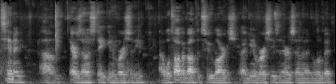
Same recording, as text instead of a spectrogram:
Tempe, um, Arizona State University. We'll talk about the two large universities in Arizona in a little bit.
